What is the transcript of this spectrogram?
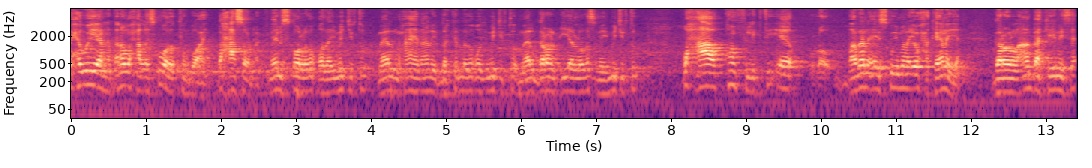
waxa weeyaan haddana waxaa la isku wada turgo-ay waxaasoo dhan meel iskool laga qoday ma jirto meel maxaa hadaana barkad laga qoday ma jirto meel garoon ciyaal looga sameeyey ma jirto. Waxaa conflict ee badan ee isku imanaya waxaa keenaya garoon la'aan baa keenaysa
